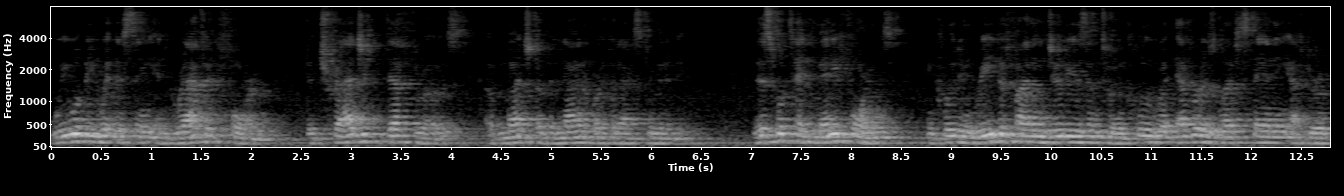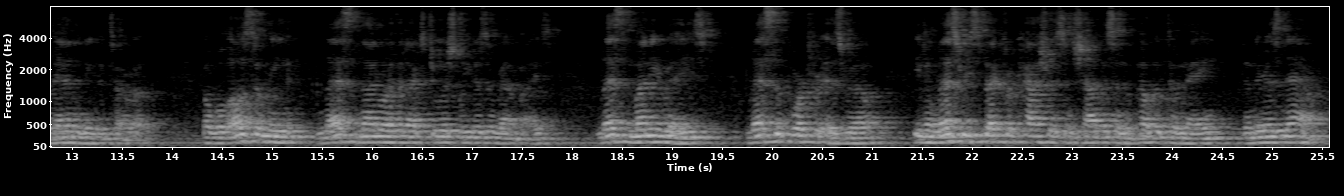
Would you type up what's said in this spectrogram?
we will be witnessing in graphic form the tragic death throes of much of the non-Orthodox community. This will take many forms, including redefining Judaism to include whatever is left standing after abandoning the Torah, but will also mean less non-Orthodox Jewish leaders and rabbis, less money raised, less support for Israel, even less respect for kashrus and Shabbos in the public domain than there is now.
